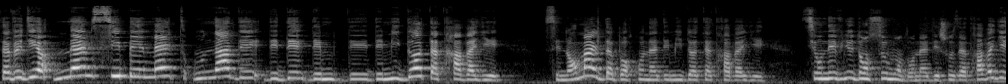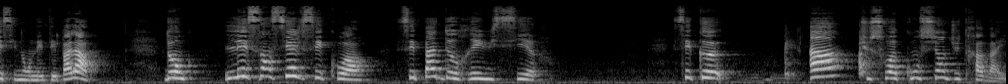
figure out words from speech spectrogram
Ça veut dire, même si Bémet, on a des, des, des, des, des midotes à travailler. C'est normal d'abord qu'on a des midotes à travailler. Si on est venu dans ce monde, on a des choses à travailler, sinon on n'était pas là. Donc, l'essentiel, c'est quoi? C'est pas de réussir. C'est que, un, tu sois conscient du travail.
